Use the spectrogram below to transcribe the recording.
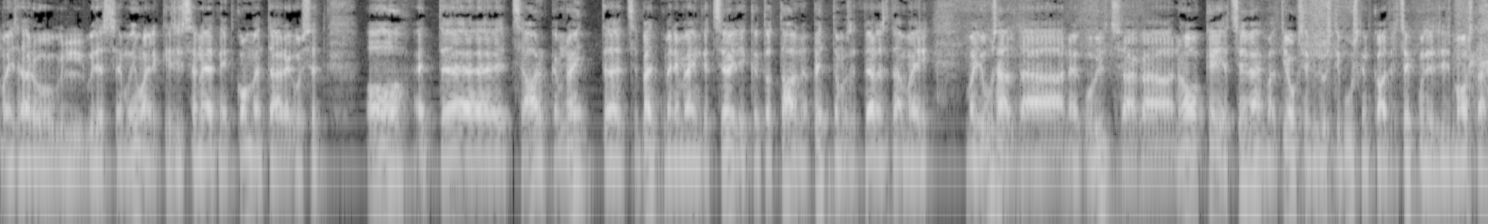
ma ei saa aru küll, kuidas see on võimalik ja siis sa näed neid kommentaare, kus, et ohoh, et, et see Arkham Knight, et see Batman'i mäng, et see oli ikka totaalne pettumus, et peale seda ma ei, ma ei usalda nagu üldse, aga no okei okay,, et see vähemalt jookseb ilusti kuuskümmend kaadrit sekundis, siis ma ostan.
